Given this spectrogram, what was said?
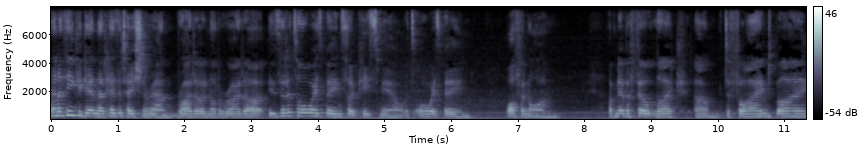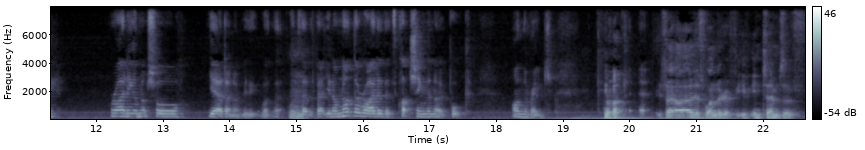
And I think, again, that hesitation around writer, not a writer, is that it's always been so piecemeal. It's always been off and on. I've never felt like um, defined by writing. I'm not sure. Yeah, I don't know really what that, what's that about. You know, I'm not the writer that's clutching the notebook on the rig. Right. So I just wonder if, if, in terms of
